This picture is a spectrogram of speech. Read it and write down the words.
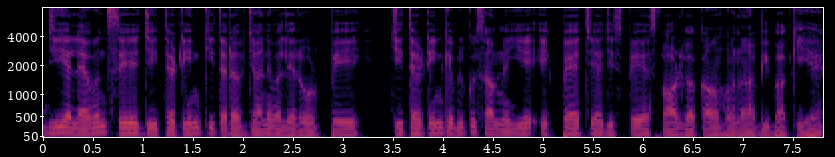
जी एलेवन से जी थर्टीन की तरफ़ जाने वाले रोड पे जी थर्टीन के बिल्कुल सामने ये एक पैच है जिसपे पे का काम होना अभी बाकी है।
